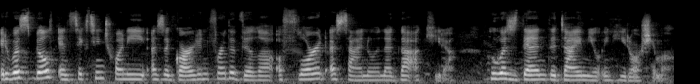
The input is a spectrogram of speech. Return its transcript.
It was built in 1620 as a garden for the villa of Lord Asano Nagaakira, who was then the daimyo in Hiroshima.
